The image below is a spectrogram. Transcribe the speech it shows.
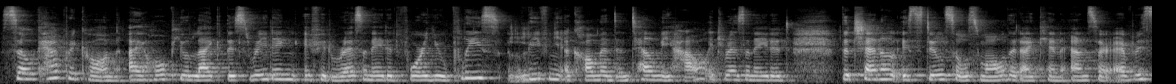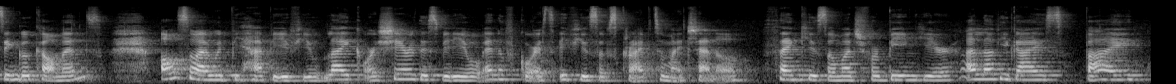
So, Capricorn, I hope you like this reading. If it resonated for you, please leave me a comment and tell me how it resonated. The channel is still so small that I can answer every single comment. Also, I would be happy if you like or share this video, and of course, if you subscribe to my channel. Thank you so much for being here. I love you guys. Bye.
